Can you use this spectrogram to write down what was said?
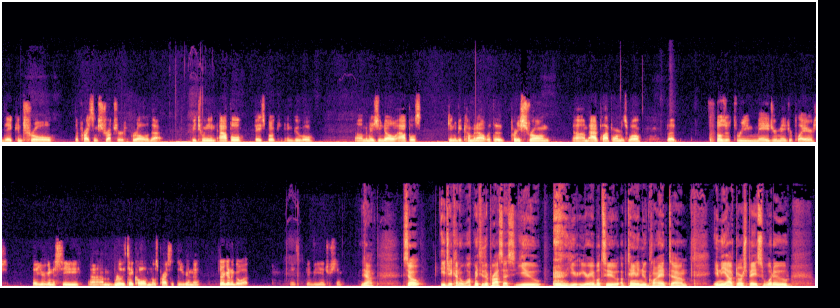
they control the pricing structure for all of that between Apple, Facebook, and Google. Um, and as you know, Apple's going to be coming out with a pretty strong um, ad platform as well. But those are three major, major players that you're going to see um, really take hold, and those prices are going to they're going to go up. It's going to be interesting. Yeah. So EJ, kind of walk me through the process. You, you are able to obtain a new client um, in the outdoor space. What do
